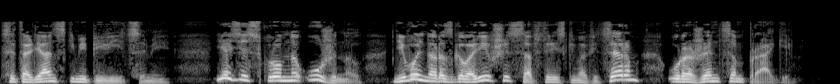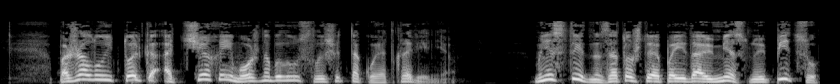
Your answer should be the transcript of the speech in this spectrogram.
с итальянскими певицами. Я здесь скромно ужинал, невольно разговорившись с австрийским офицером, уроженцем Праги. Пожалуй, только от чеха и можно было услышать такое откровение. Мне стыдно за то, что я поедаю местную пиццу,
